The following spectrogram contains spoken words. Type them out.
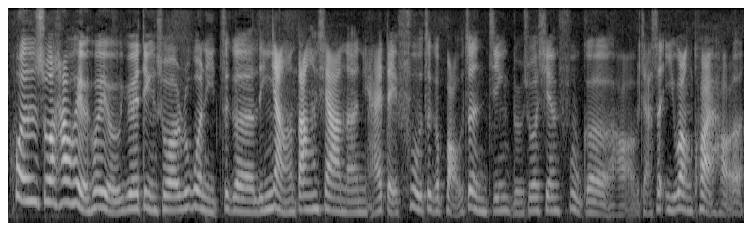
或者是说，他会也会有约定说，如果你这个领养的当下呢，你还得付这个保证金，比如说先付个好，假设一万块好了，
